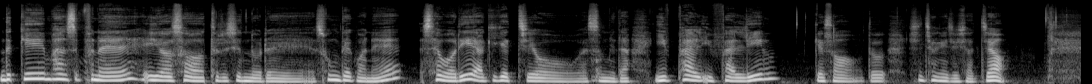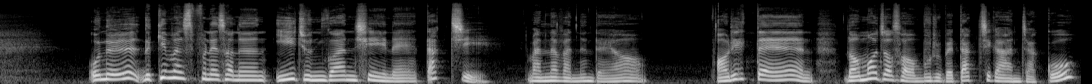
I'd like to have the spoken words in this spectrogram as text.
느낌 한 스푼에 이어서 들으신 노래 송대관의 세월이 약이겠지요 였습니다. 2828님께서도 신청해 주셨죠. 오늘 느낌 한 스푼에서는 이준관 시인의 딱지 만나봤는데요. 어릴 땐 넘어져서 무릎에 딱지가 앉았고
